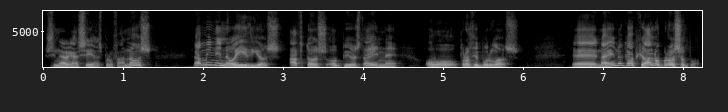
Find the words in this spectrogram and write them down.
συνεργασίας προφανώς, να μην είναι ο ίδιος αυτός ο οποίος θα είναι ο Πρωθυπουργός. Ε, να είναι κάποιο άλλο πρόσωπο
